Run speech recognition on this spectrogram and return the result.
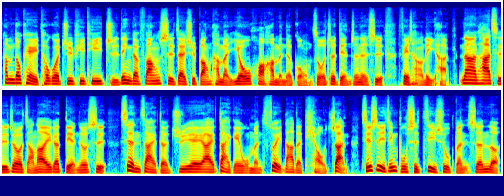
他们都可以透过 GPT 指令的方式再去帮他们优化他们的工作，这点真的是非常厉害。那他其实就讲到一个点，就是现在的 GAI 带给我们最大的挑战，其实已经不是技术本身了。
